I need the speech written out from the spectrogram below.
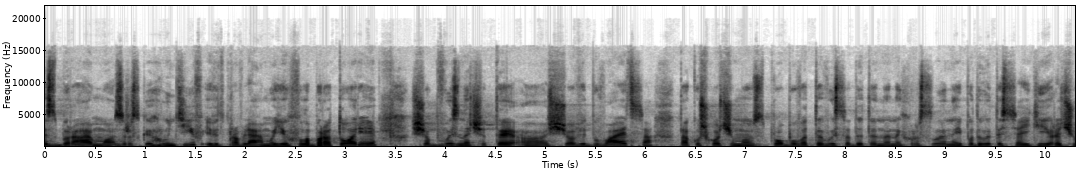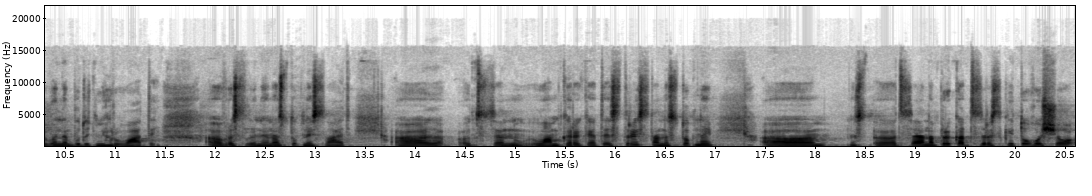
збираємо зразки ґрунтів і відправляємо їх в лабораторії, щоб визначити, що відбувається. Також хочемо спробувати висадити на них рослини і подивитися, які речовини будуть мігрувати е, в рослини. Наступний слайд. Е, Це ну, уламки ракети С-300. Наступний е, нас- е, це, наприклад, зразки того, що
